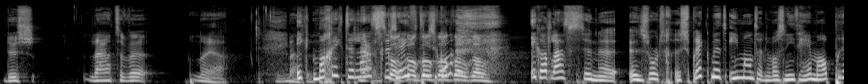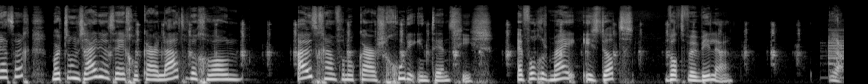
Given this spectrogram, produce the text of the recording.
Dus laten we, nou ja. ik, mag ik de Ja, laatste go, go, 17 go, go, seconden? go, go. Ik had laatst een, eh, een soort gesprek met iemand en dat was niet helemaal prettig. Maar toen zeiden we tegen elkaar, laten we gewoon uitgaan van elkaars goede intenties. En volgens mij is dat wat we willen. Ja.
